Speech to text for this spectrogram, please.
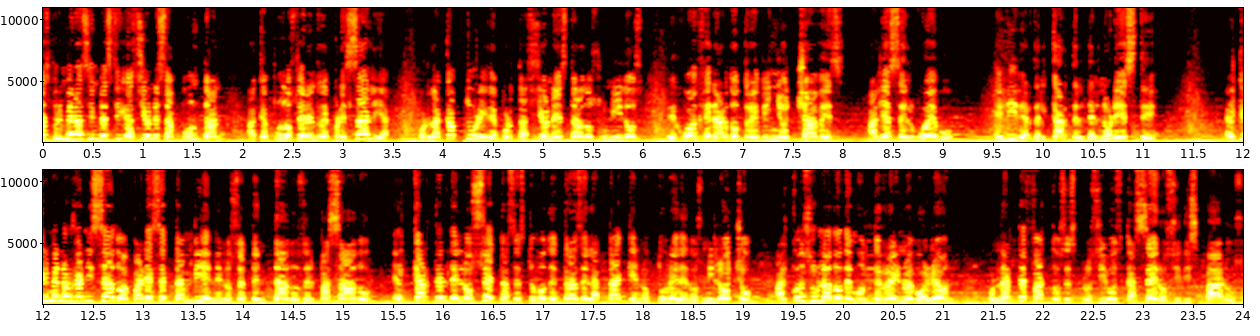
Las primeras investigaciones apuntan a que pudo ser en represalia por la captura y deportación a Estados Unidos de Juan Gerardo Treviño Chávez, alias El Huevo, el líder del cártel del noreste. El crimen organizado aparece también en los atentados del pasado. El cártel de los Zetas estuvo detrás del ataque en octubre de 2008 al consulado de Monterrey, Nuevo León, con artefactos explosivos caseros y disparos.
